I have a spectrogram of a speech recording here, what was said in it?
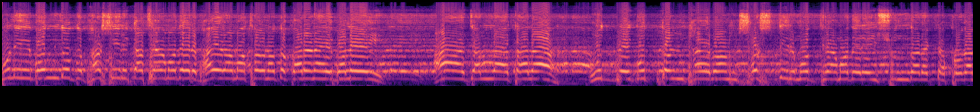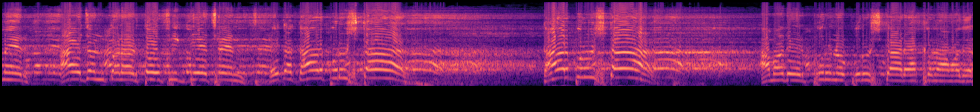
গুলি বন্দুক ফাঁসির কাছে আমাদের ভাইয়েরা মাথা নত করে নাই বলে আজ আল্লাহ তালা উদ্বেগ উৎকণ্ঠা এবং স্বস্তির মধ্যে আমাদের এই সুন্দর একটা প্রোগ্রামের আয়োজন করার তৌফিক দিয়েছেন। এটা কার পুরস্কার? কার পুরস্কার? আমাদের পূর্ণ পুরস্কার এখনও আমাদের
